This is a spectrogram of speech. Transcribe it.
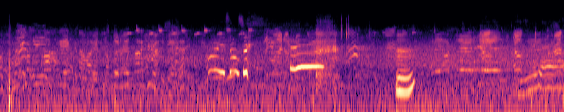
Als je mij nog niet mag kijken naar waar je trapt, dan moet je naar een uurtje zijn, hè. Oh, je zal ze. Mm. Ja.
